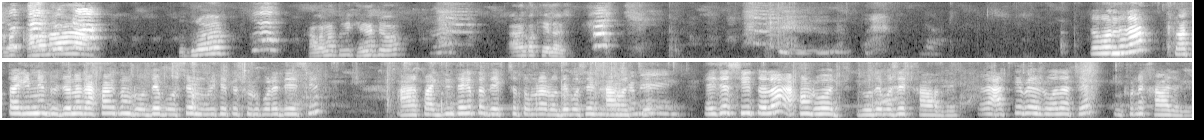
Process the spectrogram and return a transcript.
ওটা খাবা না রুদ্র খাবা না তুমি খেয়েছো আর একবার খেয়ে নাও। তো বন্ধুরা গিন্নি দুজনে দেখো একদম রোদে বসে মুড়ি খেতে শুরু করে দিয়েছি। আর কয়েকদিন থেকে তো দেখছ তোমরা রোদে বসে খাওয়া হচ্ছে। এই যে শীত হলো এখন রোজ রোদে বসে খাওয়া হবে। আজকে বেশ রোদ আছে উঠোনে খাওয়া যাবে।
